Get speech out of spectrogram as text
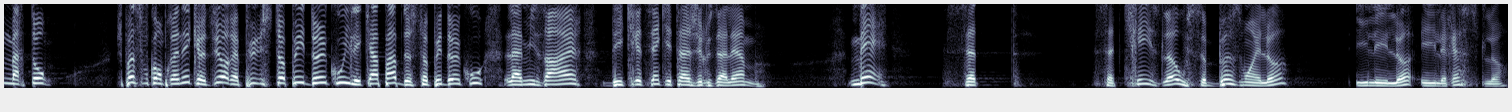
marteau. Je ne sais pas si vous comprenez que Dieu aurait pu stopper d'un coup, il est capable de stopper d'un coup la misère des chrétiens qui étaient à Jérusalem. Mais cette, cette crise-là ou ce besoin-là, il est là et il reste là.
